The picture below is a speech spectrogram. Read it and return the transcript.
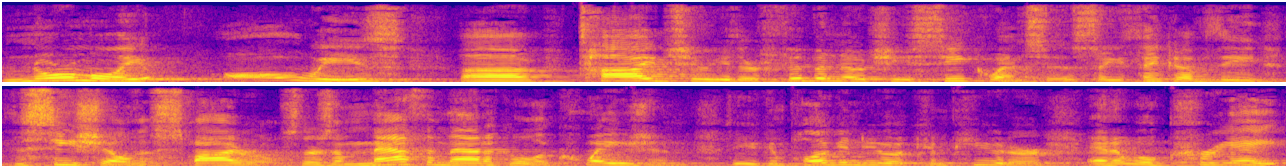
normally always uh, tied to either Fibonacci sequences. So you think of the, the seashell that spirals. There's a mathematical equation that you can plug into a computer and it will create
